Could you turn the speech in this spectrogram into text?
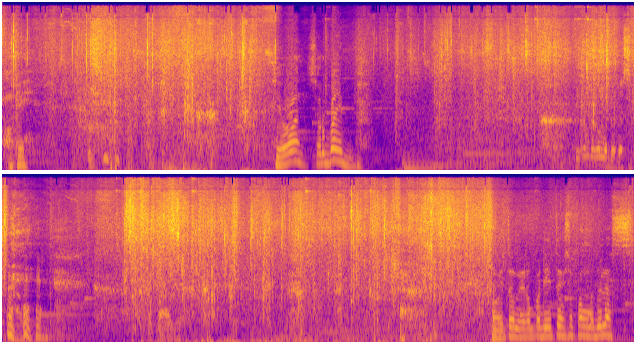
okay. Yun, survive. Hindi mo bagang madulas. Kapag. Oh, ito, meron pa dito isa pang madulas.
